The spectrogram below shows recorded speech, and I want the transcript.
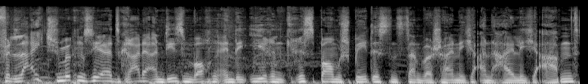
vielleicht schmücken Sie jetzt gerade an diesem Wochenende Ihren Christbaum, spätestens dann wahrscheinlich an Heiligabend.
